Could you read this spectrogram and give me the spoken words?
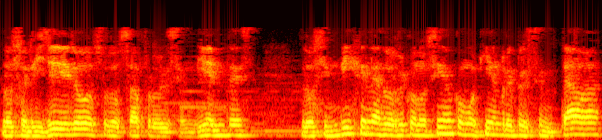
Los orilleros, los afrodescendientes, los indígenas lo reconocían como quien representaba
